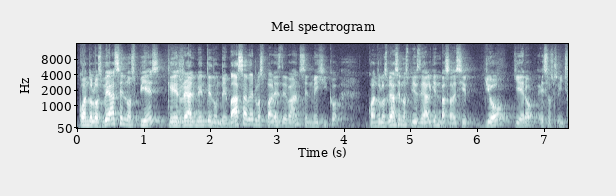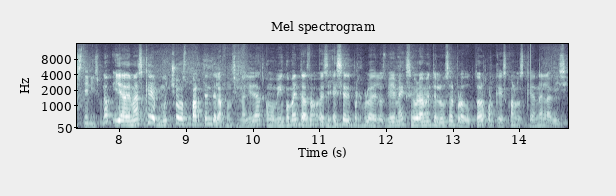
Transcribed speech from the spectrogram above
cuando los veas en los pies, que es realmente donde vas a ver los pares de Vans en México, cuando los veas en los pies de alguien vas a decir, yo quiero esos pinches tenis. No, y además que muchos parten de la funcionalidad, como bien comentas, ¿no? Es- ese, por ejemplo, de los BMX, seguramente lo usa el productor porque es con los que anda en la bici,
